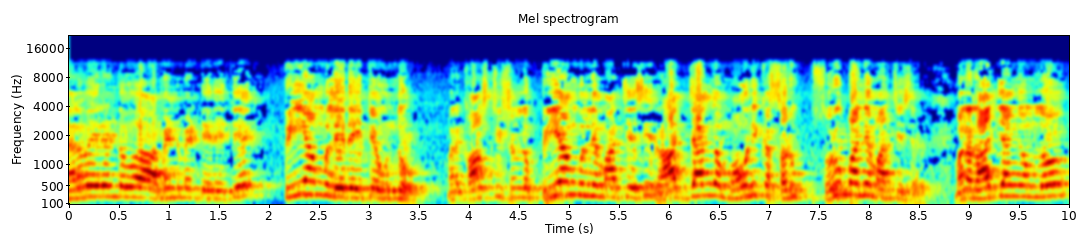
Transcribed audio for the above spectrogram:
నలభై రెండవ అమెండ్మెంట్ ఏదైతే ప్రియాంబుల్ ఏదైతే ఉందో మన కాన్స్టిట్యూషన్లో ప్రియాంబుల్నే మార్చేసి రాజ్యాంగ మౌలిక స్వరూ- స్వరూపాన్నే మార్చేశారు. మన రాజ్యాంగంలో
